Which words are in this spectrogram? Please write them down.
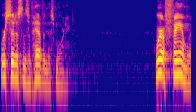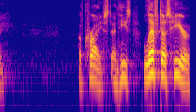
we're citizens of heaven this morning. We're a family of Christ, and he's left us here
